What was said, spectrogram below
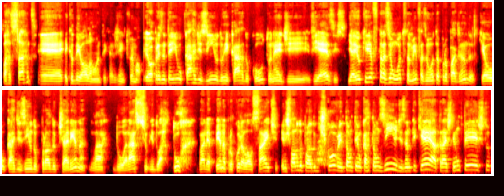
passado, é... é que eu dei aula ontem, cara, gente, foi mal. Eu apresentei o cardzinho do Ricardo Couto, né, de vieses, e aí eu queria trazer um outro também, fazer uma outra propaganda que é o cardzinho do Product Arena, lá do Horácio e do Arthur. Vale a pena, procura lá o site. Eles falam do Product Discovery, então tem um cartãozinho dizendo o que, que é, atrás tem um texto.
